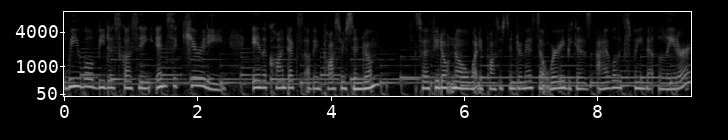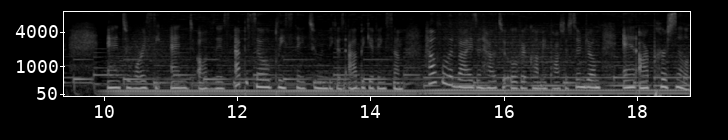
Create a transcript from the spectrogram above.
we will be discussing insecurity in the context of imposter syndrome. So, if you don't know what imposter syndrome is, don't worry because I will explain that later. And towards the end of this episode, please stay tuned because I'll be giving some helpful advice on how to overcome imposter syndrome and our personal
